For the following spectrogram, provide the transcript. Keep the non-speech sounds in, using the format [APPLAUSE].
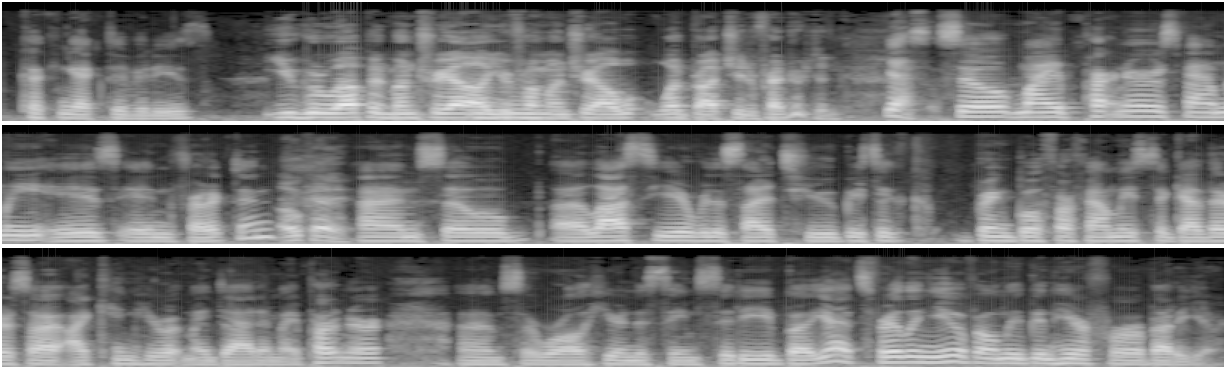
cooking activities. You grew up in Montreal. You're Mm-hmm. from Montreal. What brought you to Fredericton? Yes, so my partner's family is in Fredericton. Okay. Um, so uh, last year we decided to basically bring both our families together. So I, I came here with my dad and my partner. Um, so we're all here in the same city. But yeah, it's fairly new. I've only been here for about a year.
